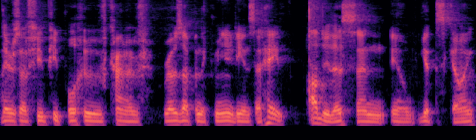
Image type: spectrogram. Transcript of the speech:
there's a few people who've kind of rose up in the community and said, "Hey, I'll do this," and you know, get this going.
